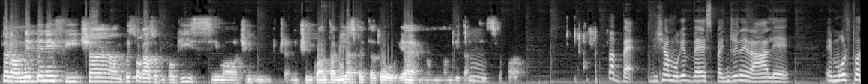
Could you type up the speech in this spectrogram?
però ne beneficia in questo caso di pochissimo, ci- cioè 50.000 spettatori, eh, non, non di tantissimo. Vabbè, diciamo che Vespa in generale è molto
